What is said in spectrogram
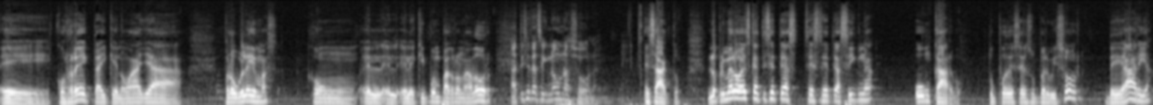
eh, correcta y que no haya problemas con el, el- el equipo empadronador. A ti se te asignó una zona. Exacto. Lo primero es que a ti se te, as- se, se te asigna un cargo. Tú puedes ser supervisor de área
